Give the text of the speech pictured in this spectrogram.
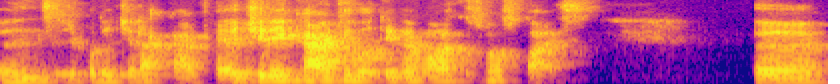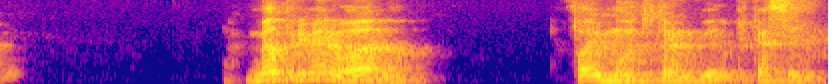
antes de poder tirar carta. Aí eu tirei carta e voltei para morar com os meus pais. Uh, meu primeiro ano, foi muito tranquilo, porque assim,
